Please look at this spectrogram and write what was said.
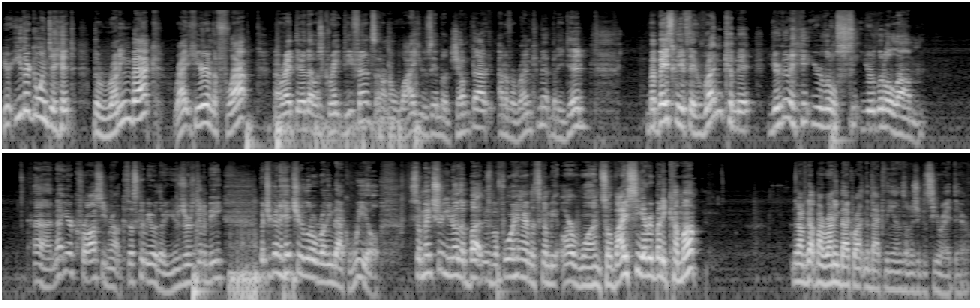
You're either going to hit the running back right here in the flat. Now, right there, that was great defense. I don't know why he was able to jump that out of a run commit, but he did. But basically, if they run commit, you're going to hit your little your little um, uh, not your crossing route because that's going to be where their user is going to be, but you're going to hit your little running back wheel. So make sure you know the buttons beforehand. That's going to be R1. So if I see everybody come up, then I've got my running back right in the back of the end zone, as you can see right there.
